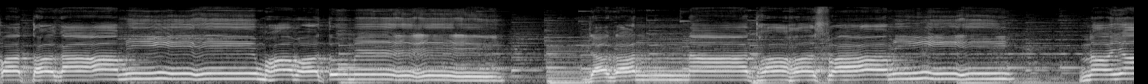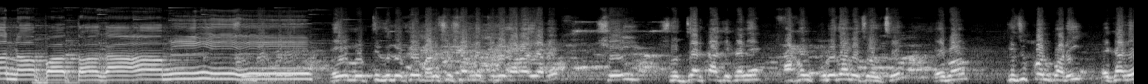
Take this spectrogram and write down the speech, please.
পথগামী ভবতু মে জগন্নাথ স্বামী নয়ন পথগামী এই মূর্তিগুলোকে মানুষের সামনে তুলে ধরা যাবে। সেই সজ্জার কাজ এখানে এখন পুরোদমে চলছে এবং কিছুক্ষণ পরেই এখানে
